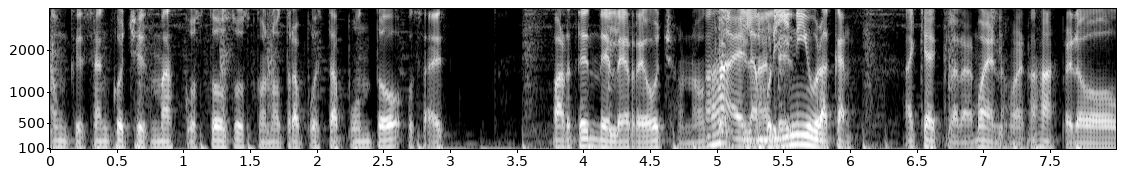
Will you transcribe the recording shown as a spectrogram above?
aunque sean coches más costosos con otra puesta a punto, o sea, es parten del R8, ¿no? Ah, el Lamborghini es- Huracán. Hay que aclarar. Bueno, sí. bueno, Ajá. pero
